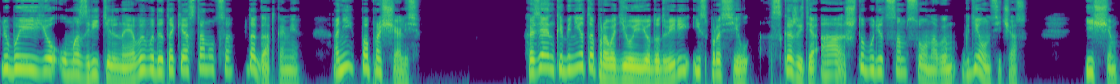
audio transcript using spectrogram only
любые ее умозрительные выводы так и останутся догадками. Они попрощались. Хозяин кабинета проводил ее до двери и спросил, «Скажите, а что будет с Самсоновым? Где он сейчас?» «Ищем»,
